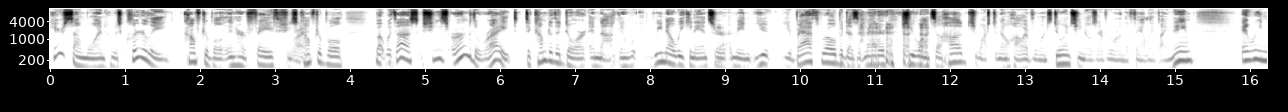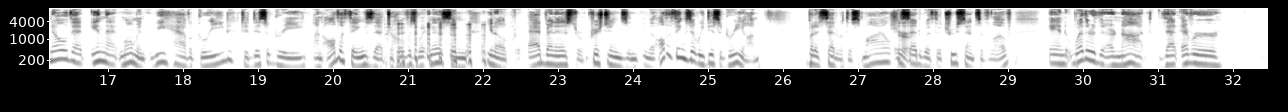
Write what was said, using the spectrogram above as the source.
here's someone who is clearly comfortable in her faith. She's Right. comfortable. But with us, she's earned the right to come to the door and knock. And w- we know we can answer. I mean, you, your bathrobe, it doesn't matter. she wants a hug. She wants to know how everyone's doing. She knows everyone in the family by name. And we know that in that moment, we have agreed to disagree on all the things that Jehovah's Witness and, you know, Adventist or Christians and, you know, all the things that we disagree on. But it's said with a smile, Sure. it's said with a true sense of love. And whether or not that ever,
